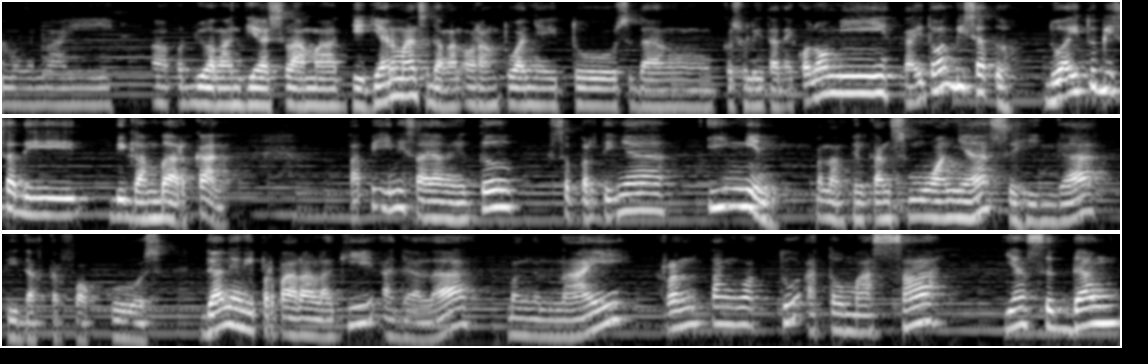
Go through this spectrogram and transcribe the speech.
mengenai uh, perjuangan dia selama di Jerman sedangkan orang tuanya itu sedang kesulitan ekonomi. Nah, itu kan bisa tuh. Dua itu bisa di, digambarkan. Tapi ini sayang itu sepertinya ingin menampilkan semuanya sehingga tidak terfokus. Dan yang diperparah lagi adalah mengenai rentang waktu atau masa yang sedang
